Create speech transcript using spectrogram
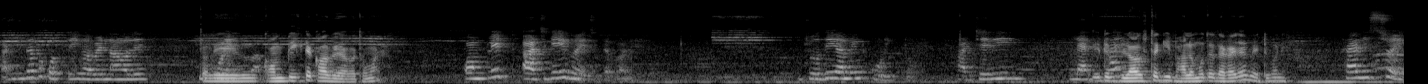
কাটিংটা তো করতেই হবে না হলে তাহলে কমপ্লিটটা কবে হবে তোমার? কমপ্লিট আজকেই হয়ে যেতে পারে। যদি আমি করি তো। আর যদি এটা ব্লাউজটা কি ভালো মতো দেখা যাবে একটুখানি? হ্যাঁ নিশ্চয়ই।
